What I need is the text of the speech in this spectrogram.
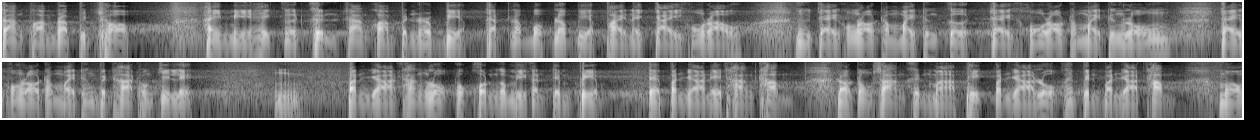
สร้างความรับผิดชอบ ให้มีให้เกิดขึ้นสร้างความเป็นระเบียบจัดระบบระเบียบภายในใจของเรา ใจของเราทำไมถึงเกิด ใจของเราทำไมถึงหลง ใจของเราทำไมถึงเป็นธาตุของกิเลสปัญญาทางโลกทุกคนก็มีกันเต็มเปี่ยม แต่ปัญญาในทางธรรม เราต้องสร้างขึ้นมาพลิกปัญญาโลกให้เป็นปัญญาธรรม มอง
